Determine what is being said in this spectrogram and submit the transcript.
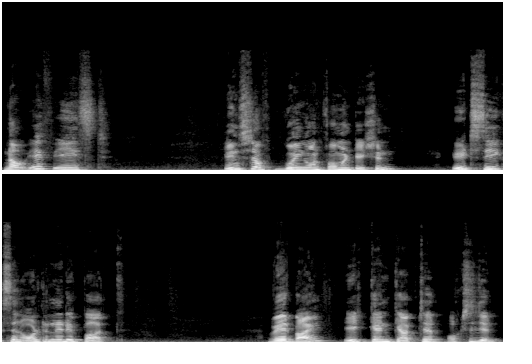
Now, if yeast instead of going on fermentation, it seeks an alternative path whereby it can capture oxygen.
